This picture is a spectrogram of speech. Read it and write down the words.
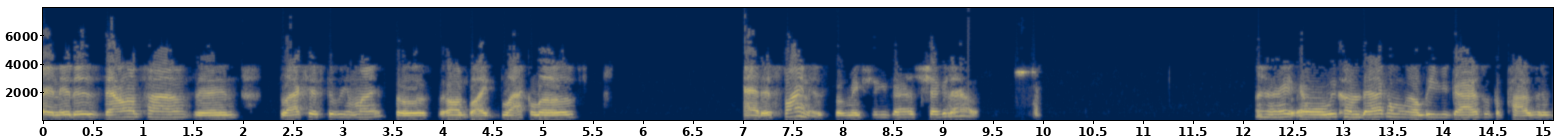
And it is Valentine's and Black History Month, so it's sounds like Black love at its finest. So make sure you guys check it out. All right, and when we come back, I'm going to leave you guys with a positive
